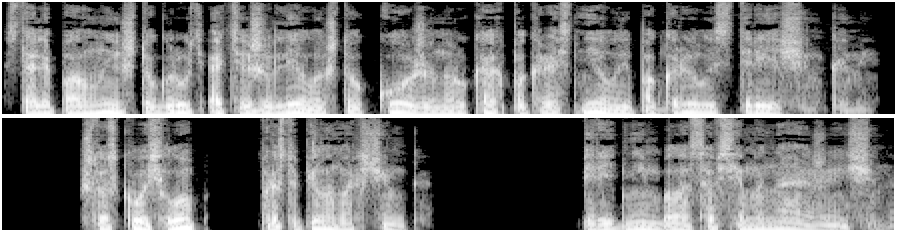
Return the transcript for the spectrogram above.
стали полны, что грудь отяжелела, что кожа на руках покраснела и покрылась трещинками, что сквозь лоб проступила морщинка. Перед ним была совсем иная женщина.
